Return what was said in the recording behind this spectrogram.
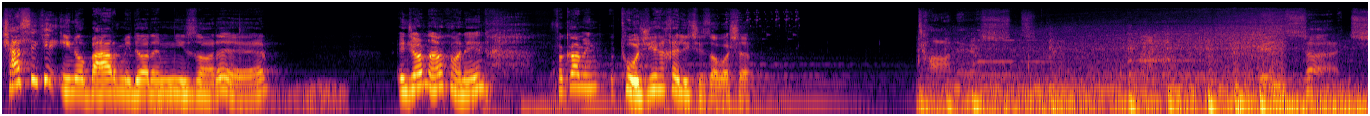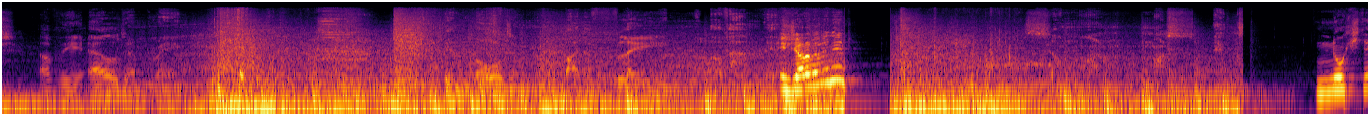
کسی که اینو بر میداره می‌ذاره اینجا رو نها کنین. فکر کنم این توجیه خیلی چیزا باشه. Of the Elden Ring. Emboldened by the flame of ambition. اینجا رو ببینین. نکته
